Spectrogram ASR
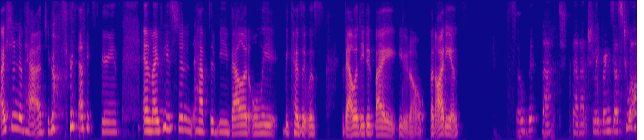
I shouldn't have had to go through that experience. And my piece shouldn't have to be valid only because it was validated by, you know, an audience so, with that, that actually brings us to our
